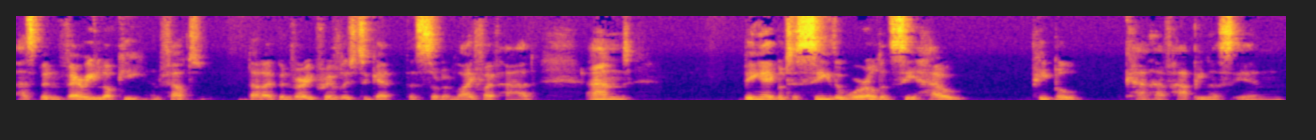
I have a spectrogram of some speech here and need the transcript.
has been very lucky, and felt that I've been very privileged to get the sort of life I've had, and being able to see the world and see how people can have happiness in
